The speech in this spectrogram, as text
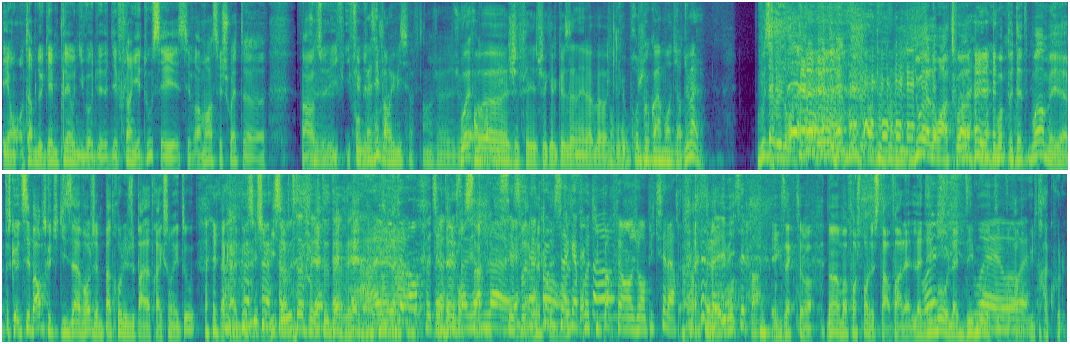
et en, en termes de gameplay au niveau de- des flingues et tout c'est c'est vraiment assez chouette. euh, Enfin Je, c'est- ils, je suis passé par. Ubisoft. hein, je, je Ouais, ouais, ouais, j'ai fait, j'ai fait quelques années là-bas quelques on projets. peut quand même en dire du mal. Vous avez le droit. Nous on a le droit, toi, moi peut-être moins, mais euh, parce que c'est marrant parce que tu disais avant j'aime pas trop les jeux par attraction et tout. T'as quand même bossé chez tout Ubisoft. à fait, tout à fait. Ah, Justement, peut-être ça. C'est peut-être comme ça On qu'après tu pars faire un jeu en pixel art. On sait pas. Exactement. Non, moi franchement le Star, enfin la, démo, la démo était vraiment ultra cool.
